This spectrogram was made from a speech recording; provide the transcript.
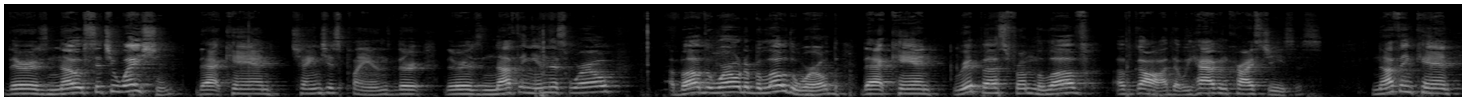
there is no situation that can change his plans. There, there is nothing in this world, above the world or below the world, that can rip us from the love of God that we have in Christ Jesus. Nothing can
